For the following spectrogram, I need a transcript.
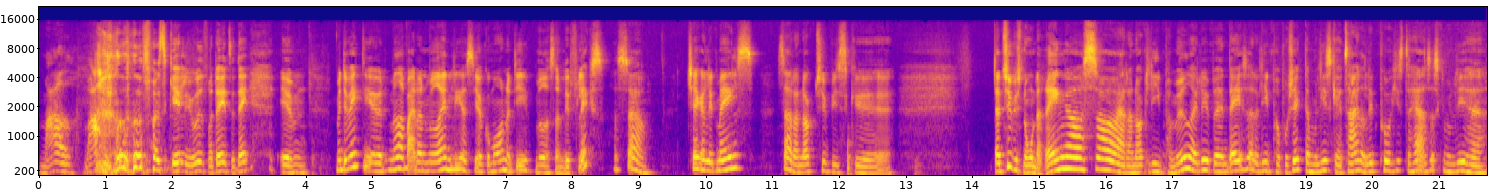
meget, meget forskellig ud fra dag til dag. Øhm, men det vigtige er, at medarbejderne møder ind lige og siger godmorgen, og de møder sådan lidt flex, og så tjekker lidt mails, så er der nok typisk... Øh, der er typisk nogen, der ringer, så er der nok lige et par møder i løbet af en dag, så er der lige et par projekter, man lige skal have tegnet lidt på hister her, og så skal man lige have,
